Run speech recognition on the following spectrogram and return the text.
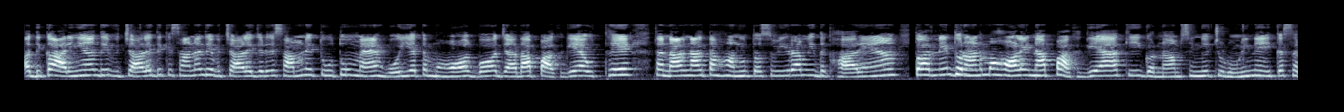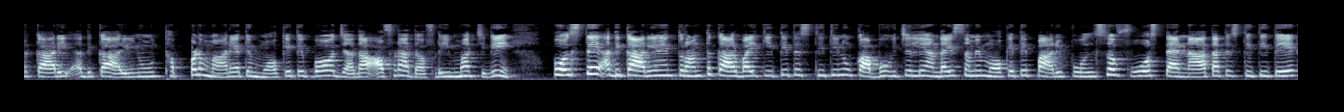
ਅਧਿਕਾਰੀਆਂ ਦੇ ਵਿਚਾਲੇ ਤੇ ਕਿਸਾਨਾਂ ਦੇ ਵਿਚਾਲੇ ਜਿਹੜੇ ਸਾਹਮਣੇ ਤੂੰ ਤੂੰ ਮੈਂ ਹੋਈ ਹੈ ਤੇ ਮਾਹੌਲ ਬਹੁਤ ਜ਼ਿਆਦਾ ਭਖ ਗਿਆ ਉੱਥੇ। ਤਾਂ ਨਾਲ ਨਾਲ ਤੁਹਾਨੂੰ ਤਸਵੀਰਾਂ ਵੀ ਦਿਖਾ ਰਹੇ ਹਾਂ। ਧਰਨੇ ਦੌਰਾਨ ਮਾਹੌਲ ਇੰਨਾ ਭਖ ਗਿਆ ਕਿ ਗੁਰਨਾਮ ਸਿੰਘ ਚੜੂਣੀ ਨੇ ਇੱਕ ਸਰਕਾਰੀ ਅਧਿਕਾਰੀ ਨੂੰ ਥੱਪੜ ਮਾਰਿਆ ਤੇ ਮੌਕੇ ਤੇ ਬਹੁਤ ਜ਼ਿਆਦਾ ਅਫੜਾ ਦਫੜੀ ਮਚ ਗਈ। ਪੁਲਿਸ ਤੇ ਅਧਿਕਾਰੀਆਂ ਨੇ ਤੁਰੰਤ ਕਾਰਵਾਈ ਕੀਤੀ ਤੇ ਸਥਿਤੀ ਨੂੰ ਕਾਬੂ ਵਿੱਚ ਲਿਆਂਦਾ। ਇਸ ਸਮੇਂ ਮੌਕੇ ਤੇ ਭਾਰੀ ਪੁਲਿਸ ਫੋਰਸ ਤਾਇਨਾਤ ਅਤੇ ਸਥਿਤੀ ਤੇ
